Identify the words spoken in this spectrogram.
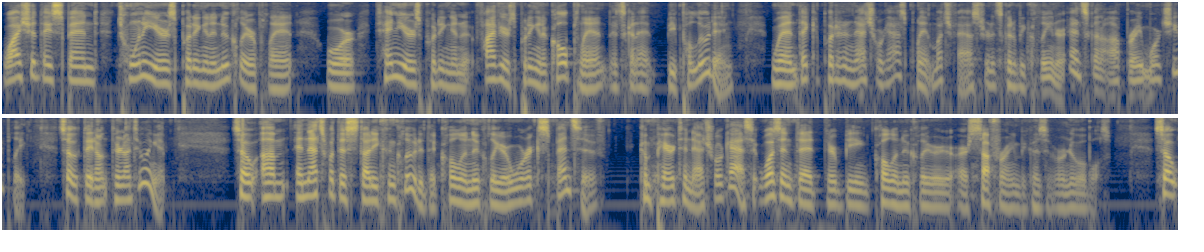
Why should they spend 20 years putting in a nuclear plant or 10 years putting in a, 5 years putting in a coal plant that's going to be polluting when they could put in a natural gas plant much faster and it's going to be cleaner and it's going to operate more cheaply. So they don't they're not doing it. So, um, and that's what this study concluded that coal and nuclear were expensive compared to natural gas. It wasn't that they're being coal and nuclear are suffering because of renewables. So,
